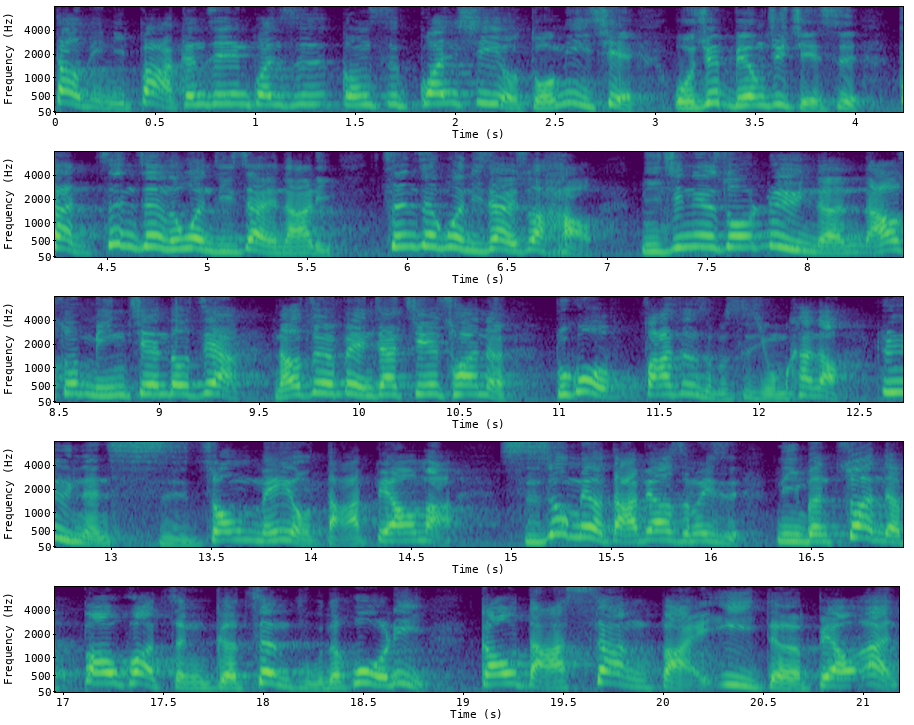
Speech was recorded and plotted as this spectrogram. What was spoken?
到底你爸跟这间官司公司关系有多密切，我觉得不用去解释。但真正的问题在于哪里？真正问题在于说，好，你今天说绿能，然后说民间都这样，然后最后被人家揭穿了。不过发生什么事情？我们看到绿能始终没有达标嘛。始终没有达标，什么意思？你们赚的包括整个政府的获利高达上百亿的标案，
